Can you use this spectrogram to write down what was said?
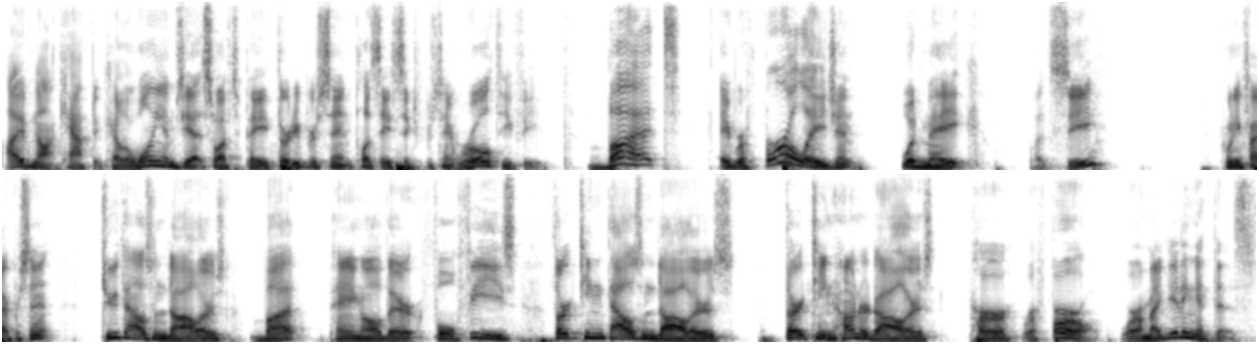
I have not capped at Keller Williams yet, so I have to pay 30% plus a 6% royalty fee. But a referral agent would make, let's see, 25%, $2,000, but paying all their full fees, $13,000, $1,300 per referral. Where am I getting at this?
